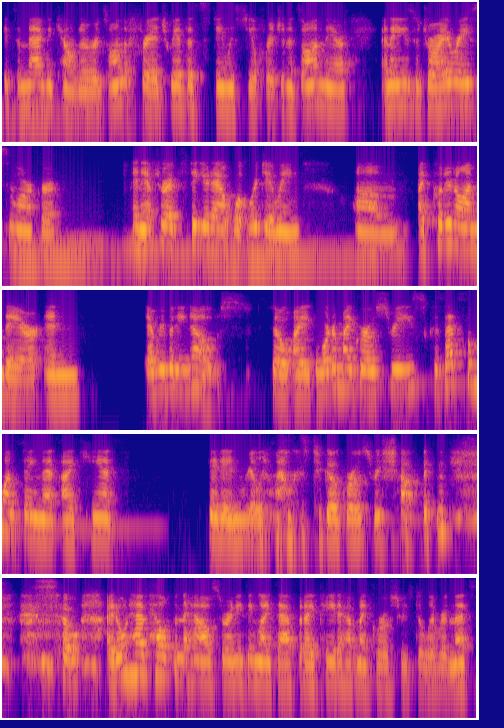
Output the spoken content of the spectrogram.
it's, a magnet calendar. It's on the fridge. We have the stainless steel fridge, and it's on there. And I use a dry erase marker. And after I've figured out what we're doing, um, I put it on there, and everybody knows. So I order my groceries because that's the one thing that I can't fit in really well is to go grocery shopping. so I don't have help in the house or anything like that, but I pay to have my groceries delivered. And that's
